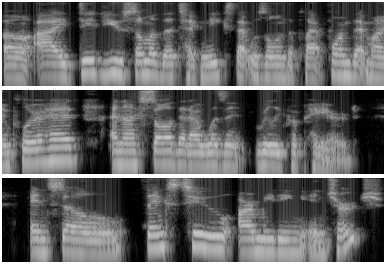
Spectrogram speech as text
uh, I did use some of the techniques that was on the platform that my employer had, and I saw that I wasn't really prepared. And so thanks to our meeting in church,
